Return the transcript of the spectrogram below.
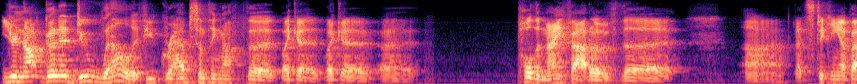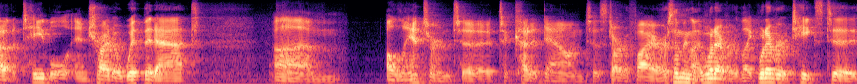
you're not gonna do well if you grab something off the like a like a uh, pull the knife out of the uh, that's sticking up out of the table and try to whip it at um, a lantern to to cut it down to start a fire or something like whatever like whatever it takes to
